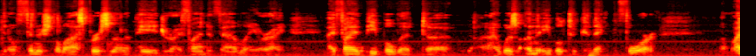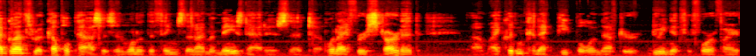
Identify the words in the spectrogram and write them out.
you know finish the last person on a page, or I find a family, or I I find people that uh, I was unable to connect before. Um, I've gone through a couple passes, and one of the things that I'm amazed at is that uh, when I first started, um, I couldn't connect people, and after doing it for four or five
